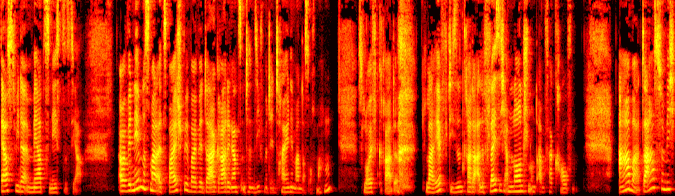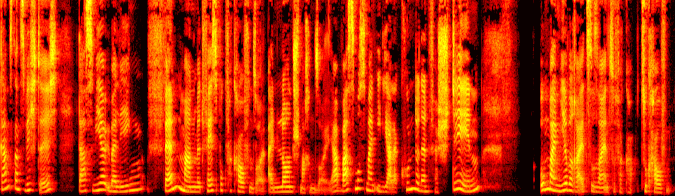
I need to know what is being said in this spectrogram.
erst wieder im März nächstes Jahr. Aber wir nehmen das mal als Beispiel, weil wir da gerade ganz intensiv mit den Teilnehmern das auch machen. Es läuft gerade live. Die sind gerade alle fleißig am Launchen und am Verkaufen. Aber da ist für mich ganz, ganz wichtig, dass wir überlegen, wenn man mit Facebook verkaufen soll, einen Launch machen soll, ja, was muss mein idealer Kunde denn verstehen, um bei mir bereit zu sein, zu, zu kaufen,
